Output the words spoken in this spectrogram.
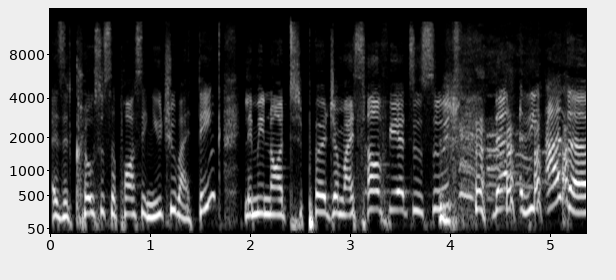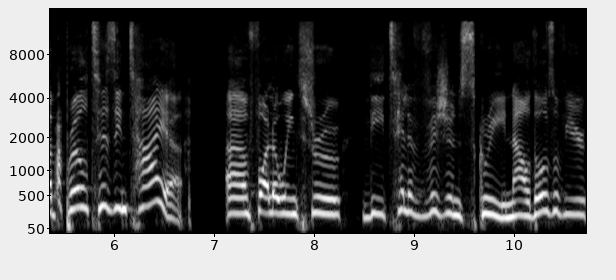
is it close to surpassing YouTube? I think. Let me not perjure myself here too soon. the, the other built his entire uh, following through the television screen. Now, those of you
